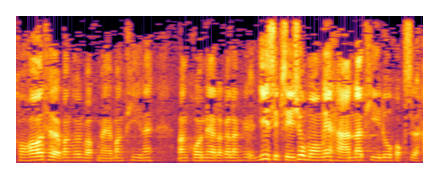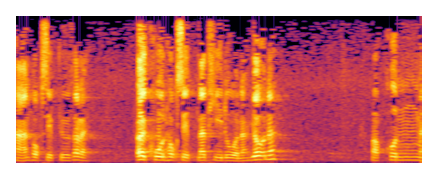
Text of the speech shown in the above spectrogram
ขอเถอะบางคนบอกแหมบางทีนะ บางคนเนี่ยเรากำลังยี่สิบสี่ชั่วโมงเนี่ยหารนาทีดูหกหารหกสิบดูเท่าไหร่เอ้ยคูณหกสิบนาทีดูนะเยอะนะบอกคุณแหม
